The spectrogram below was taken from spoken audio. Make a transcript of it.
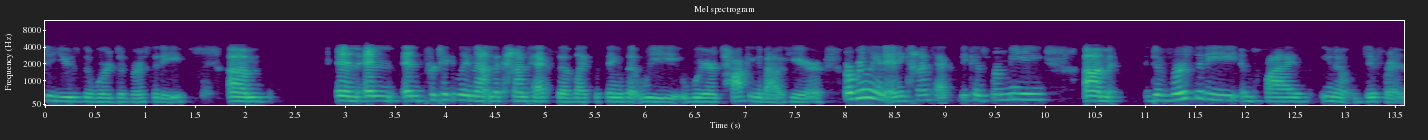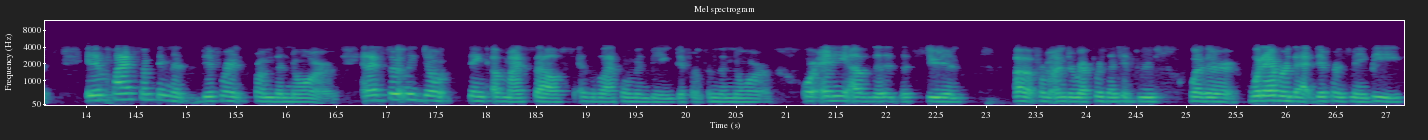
to use the word diversity. Um, and and and particularly not in the context of like the things that we we're talking about here or really in any context because for me um, diversity implies you know difference it implies something that's different from the norm and i certainly don't think of myself as a black woman being different from the norm or any of the the students uh, from underrepresented groups whether whatever that difference may be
